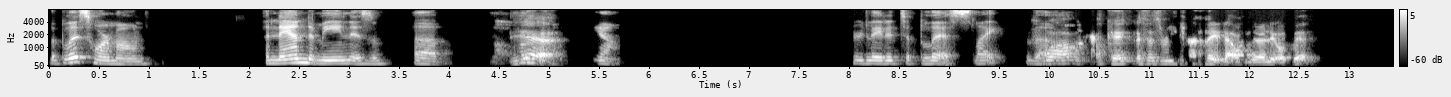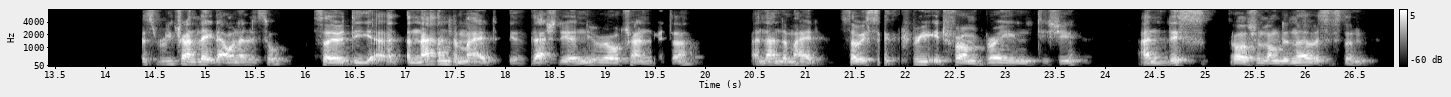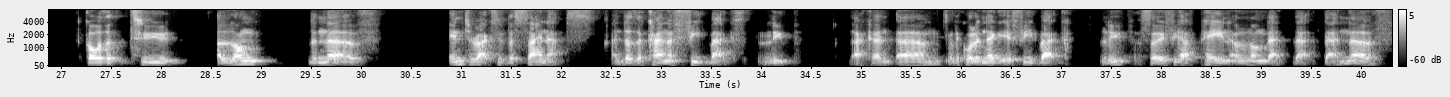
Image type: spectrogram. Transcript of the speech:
The bliss hormone. Anandamine is a uh, Yeah. yeah. Related to bliss, like the Well, okay, let's just retranslate that one there a little bit. Let's retranslate that one a little. So the uh, anandamide is actually a neurotransmitter, anandamide. So it's secreted from brain tissue, and this goes along the nervous system, goes to along the nerve, interacts with the synapse, and does a kind of feedback loop, like an um, what they call a negative feedback loop. So if you have pain along that that that nerve,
